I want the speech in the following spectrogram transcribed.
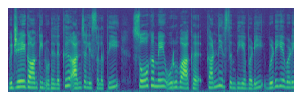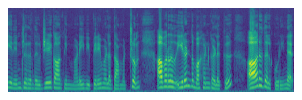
விஜயகாந்தின் உடலுக்கு அஞ்சலி செலுத்தி சோகமே உருவாக கண்ணீர் சிந்தியபடி விடிய விடிய நின்றிருந்த விஜயகாந்தின் மனைவி பிரேமலதா மற்றும் அவரது இரண்டு மகன்களுக்கு ஆறுதல் கூறினர்.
